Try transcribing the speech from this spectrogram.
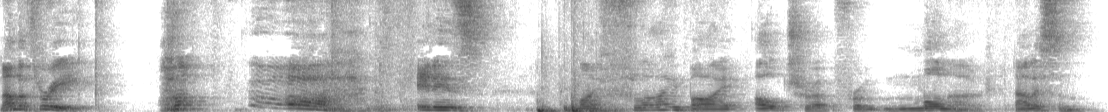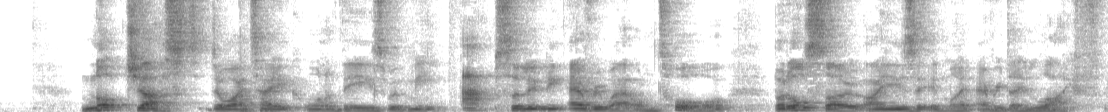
Number three, it is my Flyby Ultra from Mono. Now listen, not just do I take one of these with me absolutely everywhere on tour, but also I use it in my everyday life.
